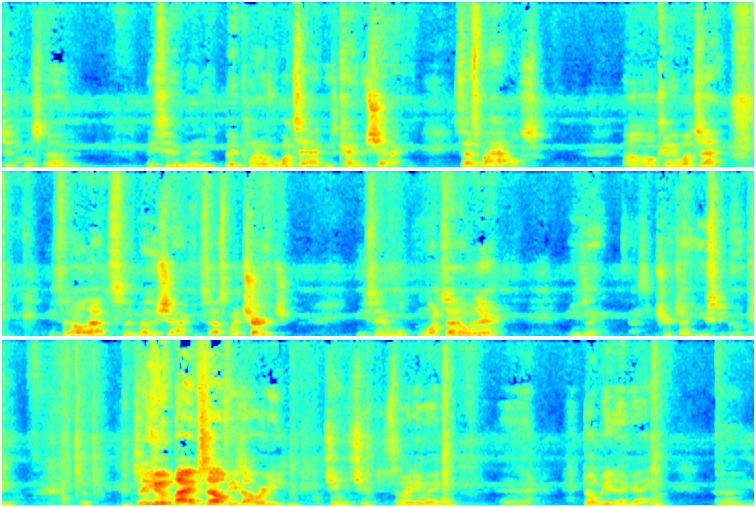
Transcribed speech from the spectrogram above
typical stuff. And, they said, when they point over, what's that? And it's kind of a shack. He said, that's my house. Oh, okay, what's that? He said, oh, that's another shack. He said, that's my church. He said, what's that over there? He's like, that's the church I used to go to. So even by himself, he's already, change churches. So anyway, uh, don't be that guy. Um,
